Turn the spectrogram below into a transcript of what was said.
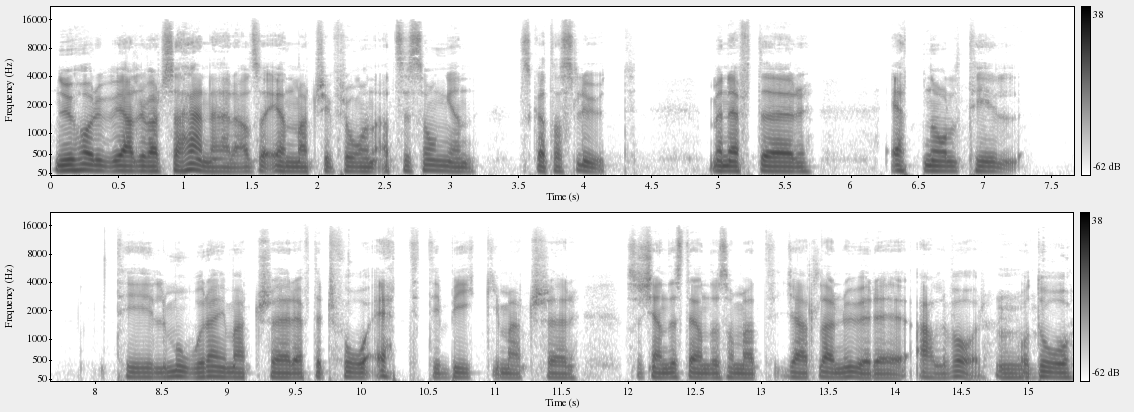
Nu har vi aldrig varit så här nära, alltså en match ifrån att säsongen ska ta slut. Men efter 1-0 till, till Mora i matcher, efter 2-1 till BIK i matcher, så kändes det ändå som att jäklar, nu är det allvar. Mm. Och då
